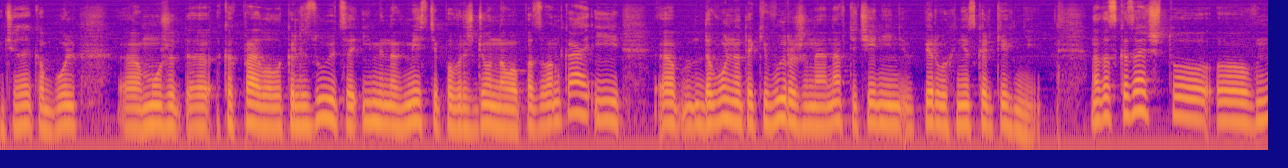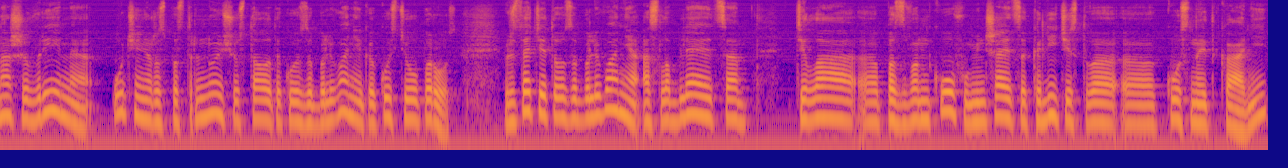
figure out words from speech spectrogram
У человека боль э, может, э, как правило, локализуется именно в месте поврежденного позвонка и э, довольно-таки выраженная она в течение первых нескольких дней. Надо сказать, что э, в наше время очень распространено еще стало такое заболевание, как остеопороз. В результате этого заболевания ослабляются тела э, позвонков, уменьшается количество э, костной ткани,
